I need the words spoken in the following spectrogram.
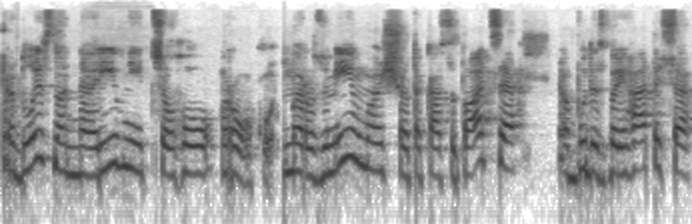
приблизно на рівні цього року. Ми розуміємо, що така ситуація буде зберігатися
